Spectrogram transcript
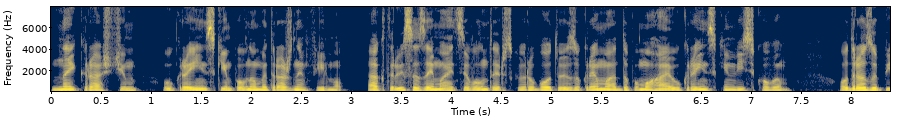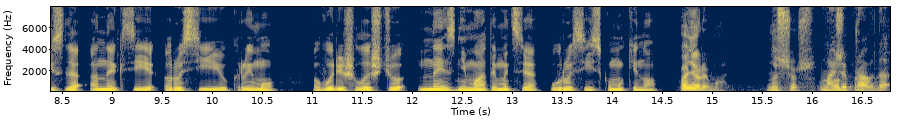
найкращим українським повнометражним фільмом. Актриса займається волонтерською роботою, зокрема, допомагає українським військовим. Одразу після анексії Росією Криму вирішила, що не зніматиметься у російському кіно. Пані Рима, ну що ж, Майже от правда.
